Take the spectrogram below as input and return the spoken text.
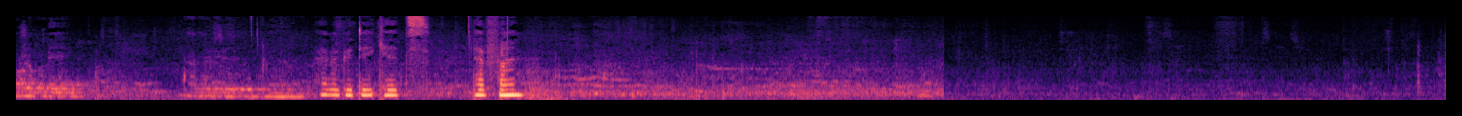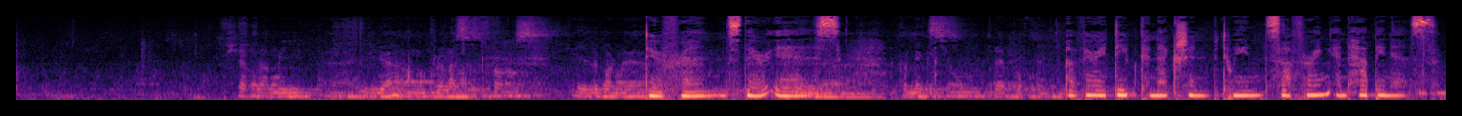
très Have a good day, kids. Have fun. Dear friends, there is a very deep connection between suffering and happiness.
